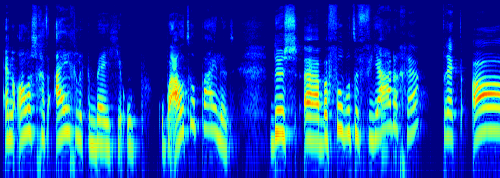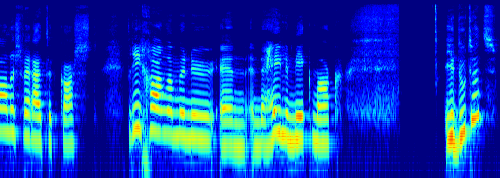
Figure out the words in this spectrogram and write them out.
En alles gaat eigenlijk een beetje op, op autopilot. Dus uh, bijvoorbeeld een verjaardag, hè, trekt alles weer uit de kast. Drie gangen menu en, de hele mikmak. Je doet het.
